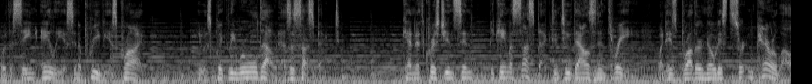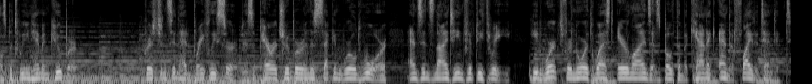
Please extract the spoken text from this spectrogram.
or the same alias in a previous crime. He was quickly ruled out as a suspect. Kenneth Christiansen became a suspect in 2003 when his brother noticed certain parallels between him and Cooper Christiansen had briefly served as a paratrooper in the Second World War, and since 1953, he'd worked for Northwest Airlines as both a mechanic and a flight attendant.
